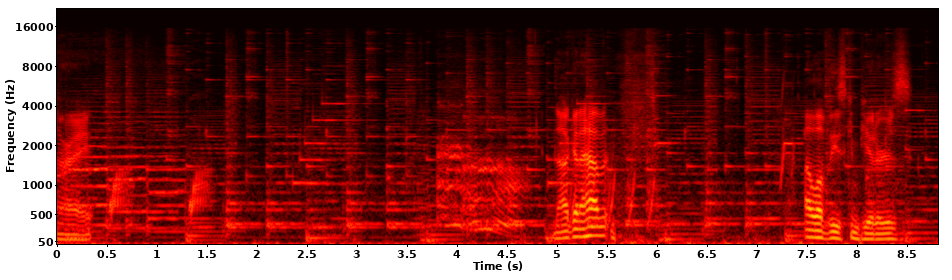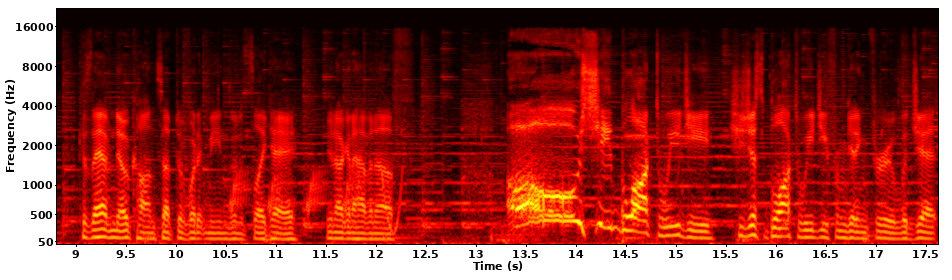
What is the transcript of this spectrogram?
Alright. Not gonna have it. I love these computers. Because they have no concept of what it means when it's like, hey, you're not gonna have enough. She blocked Ouija. She just blocked Ouija from getting through, legit.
